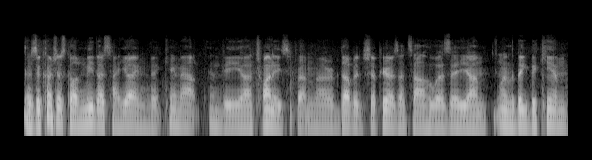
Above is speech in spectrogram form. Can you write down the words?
There's a kuntres called Midas Hayoim that came out in the uh, 20s from uh, David Shapiro Zatzal, who was a um, one of the big bikim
